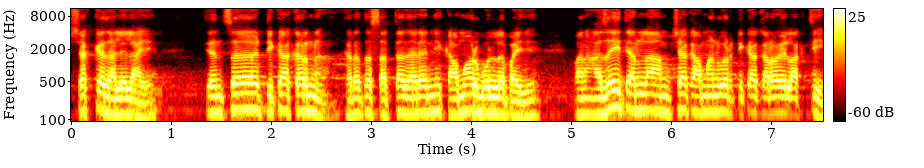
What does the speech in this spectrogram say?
शक्य झालेलं आहे. त्यांचं टीका करणं खरं तर सत्ताधाऱ्यांनी कामावर बोललं पाहिजे पण आजही त्यांना आमच्या कामांवर टीका करावी लागती.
